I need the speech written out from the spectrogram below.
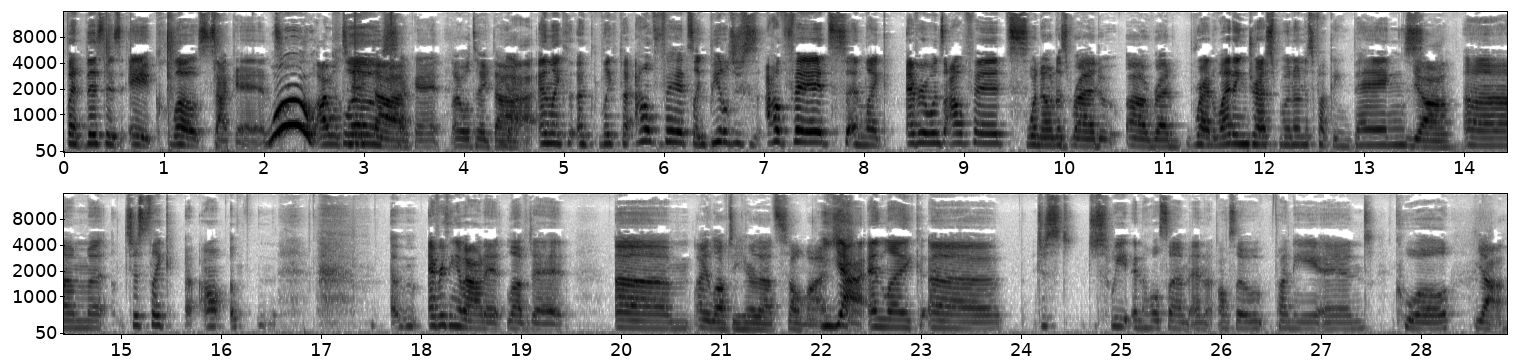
but this is a close second. Woo! I will Close take that. second. I will take that. Yeah, and like uh, like the outfits, like Beetlejuice's outfits, and like everyone's outfits. Winona's red, uh, red. Red wedding dress, Winona's fucking bangs. Yeah. Um, just like uh, um, everything about it, loved it. Um, I love to hear that so much. yeah, and like uh, just sweet and wholesome, and also funny and cool. Yeah.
